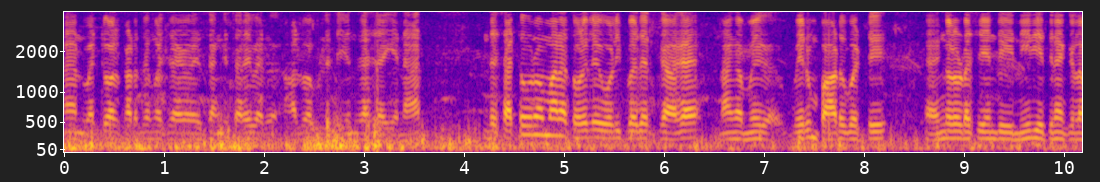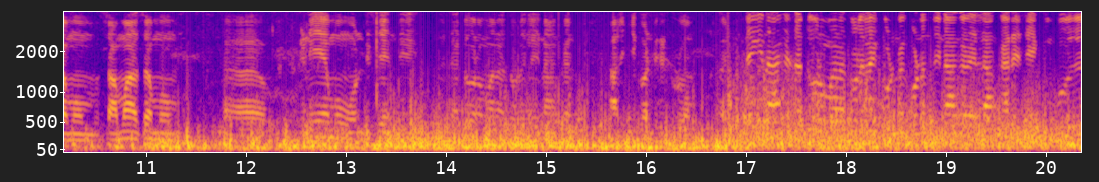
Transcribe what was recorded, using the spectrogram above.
நான் வட்டுவால் கடந்தவங்க ச- சங்க தலைவர் ஆல்வா பிள்ளை தேவேந்திராஜாகிய நான் இந்த சட்டபூர்வமான தொழிலை ஒழிப்பதற்காக நாங்கள் மிக பெரும் பாடுபட்டு எங்களோட சேர்ந்து நீதிய திணைக்களமும் சமாசமும் ஆஹ், இணையமும் ஒன்று சேர்ந்து இந்த சட்டபூர்வமான தொழிலை நாங்கள் அழித்து கொண்டிருக்கிறோம் இன்றைக்கு நாங்கள் சட்டூரமான தொழிலை கொண்டு கொண்டு வந்து நாங்கள் எல்லாம் கரை சேர்க்கும் போது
